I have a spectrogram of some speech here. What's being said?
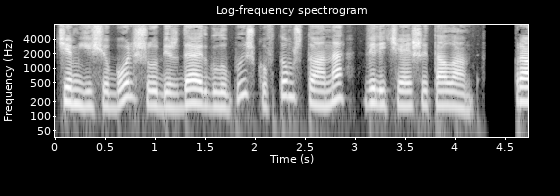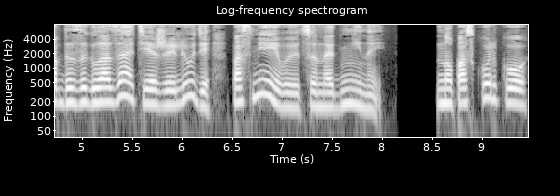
чем еще больше убеждают глупышку в том, что она величайший талант. Правда, за глаза те же люди посмеиваются над Ниной. Но поскольку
